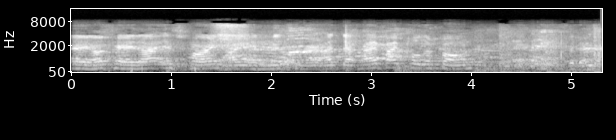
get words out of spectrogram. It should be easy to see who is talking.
Speaker 1: Hey, okay, that is fine. I am meeting her at the high bipolar phone.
